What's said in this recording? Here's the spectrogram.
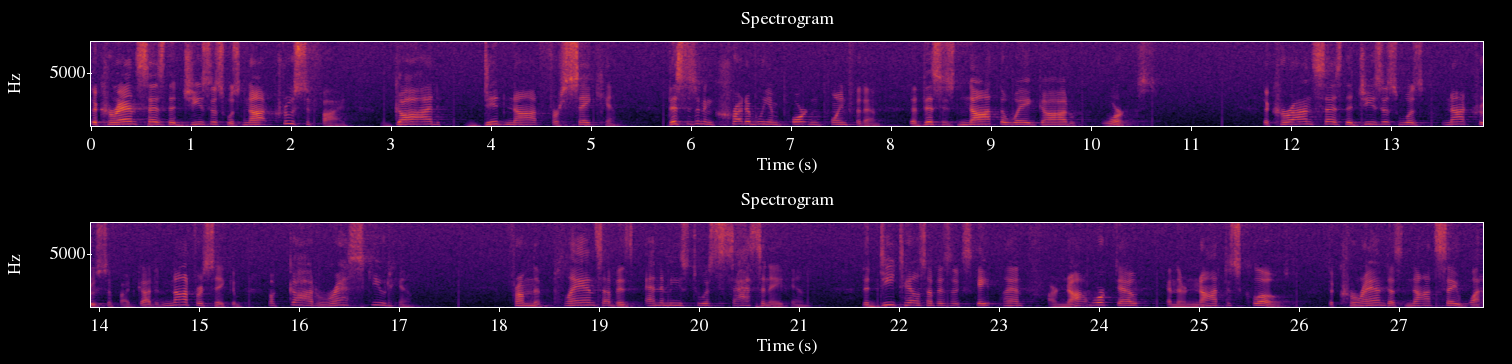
The Quran says that Jesus was not crucified. God did not forsake him. This is an incredibly important point for them that this is not the way God works. The Quran says that Jesus was not crucified. God did not forsake him, but God rescued him from the plans of his enemies to assassinate him. The details of his escape plan are not worked out and they're not disclosed. The Quran does not say what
